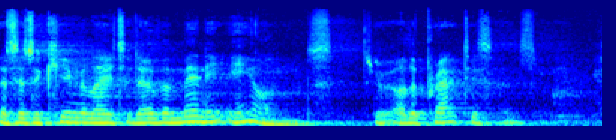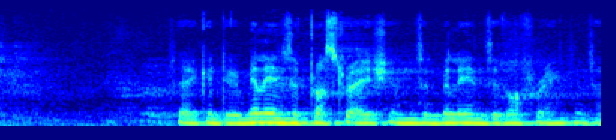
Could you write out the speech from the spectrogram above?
as is accumulated over many eons through other practices. So you can do millions of prostrations and millions of offerings and so.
